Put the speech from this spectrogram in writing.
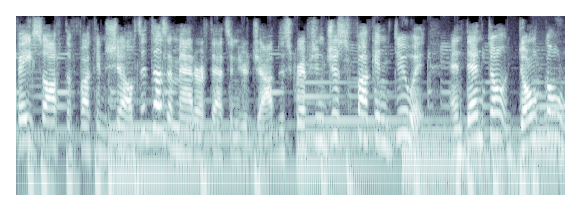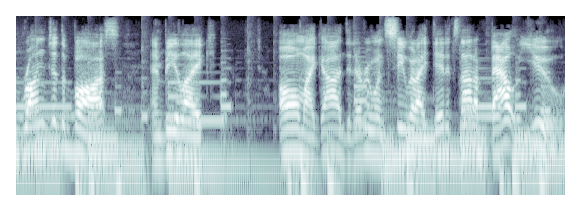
face off the fucking shelves. It doesn't matter if that's in your job description, just fucking do it. And then don't don't go run to the boss and be like, oh my God, did everyone see what I did? It's not about you,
